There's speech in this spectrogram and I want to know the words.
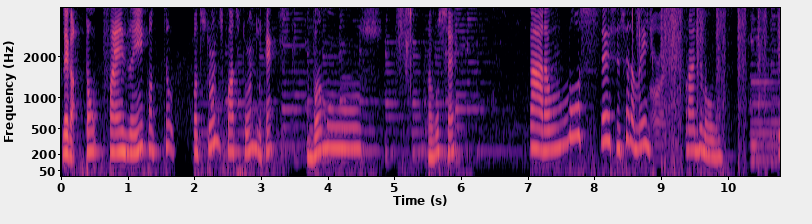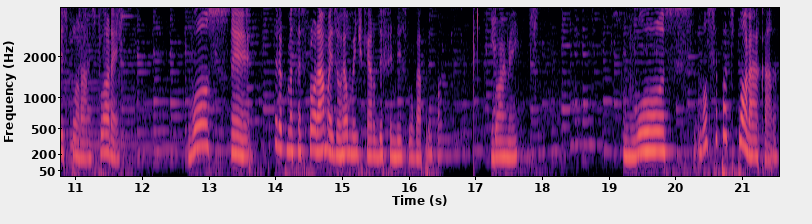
Legal. Então faz aí. Quantos, quantos turnos? 4 turnos, ok? Vamos Pra você. Cara, você, sinceramente, explorar de novo. Explorar, explorei. Você... Poderia começar a explorar, mas eu realmente quero defender esse lugar por enquanto. Dorme aí. Você... Você pode explorar, cara.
